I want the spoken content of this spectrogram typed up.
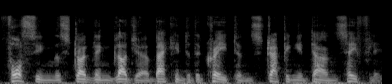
forcing the struggling bludger back into the crate and strapping it down safely.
